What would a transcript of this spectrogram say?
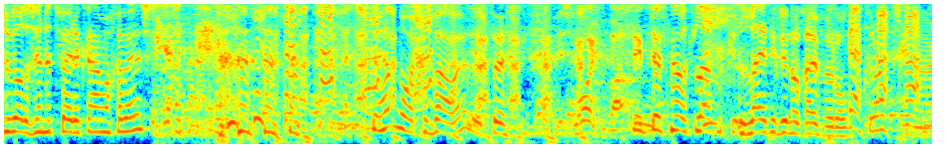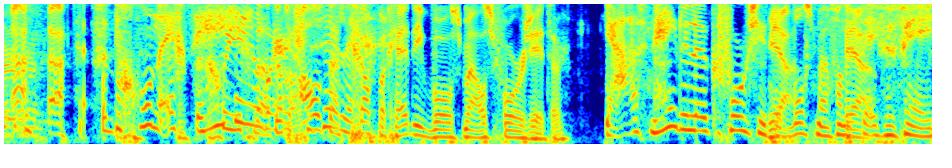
u wel eens in de Tweede Kamer geweest? Ja. het is een heel mooi gebouw, hè? Het, uh, het is een mooi gebouw. Ik, desnoods leid ik, leid ik er nog even rond straks. Maar, uh... Het begon echt heel erg Toch gezellig. altijd grappig, hè, die Bosma als voorzitter. Ja, dat is een hele leuke voorzitter, Ja. Bosma van de Ja. PVV.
